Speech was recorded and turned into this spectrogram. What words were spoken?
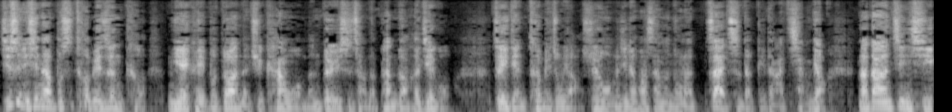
即使你现在不是特别认可，你也可以不断的去看我们对于市场的判断和结果，这一点特别重要。所以我们今天花三分钟来再次的给大家强调。那当然，近期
